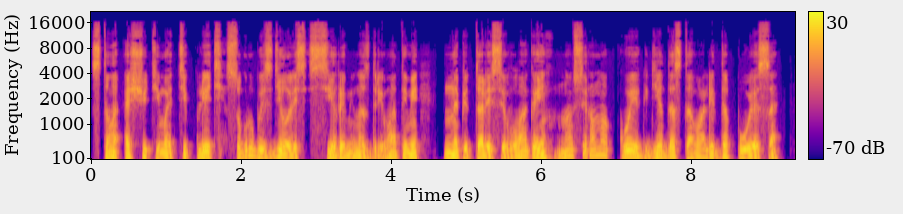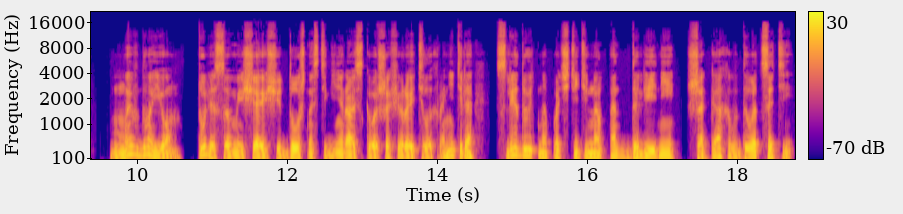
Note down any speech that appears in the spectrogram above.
стало ощутимо теплеть, сугробы сделались серыми, ноздреватыми, напитались влагой, но все равно кое-где доставали до пояса. Мы вдвоем. Толя, совмещающий должности генеральского шофера и телохранителя, следует на почтительном отдалении, шагах в двадцати.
